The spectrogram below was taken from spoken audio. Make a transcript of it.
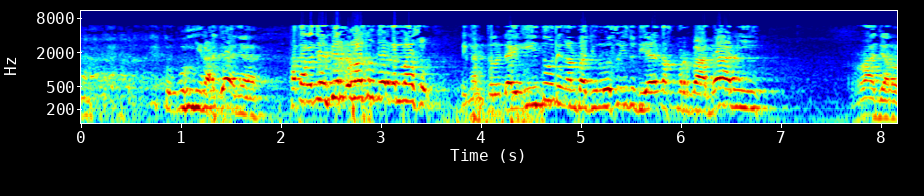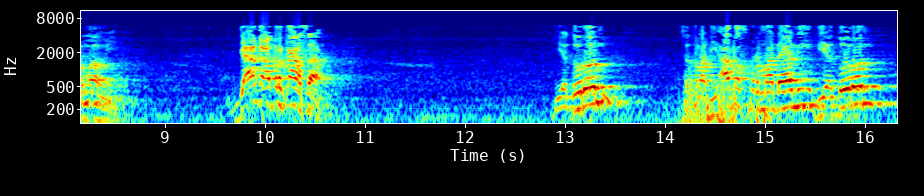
Hubungi rajanya. Kata raja, biarkan masuk, biarkan masuk. Dengan keledai itu, dengan baju lusuh itu di atas perbadani Raja Romawi. Gagah perkasa. Dia turun. Setelah di atas permadani, dia turun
